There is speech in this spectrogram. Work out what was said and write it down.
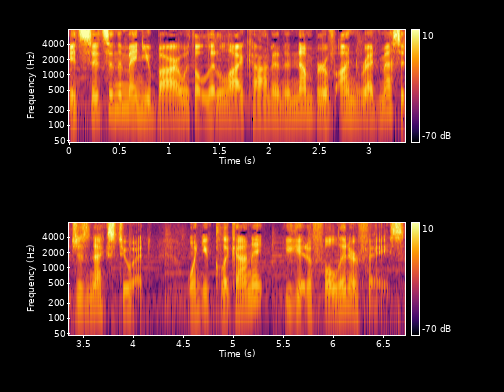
It sits in the menu bar with a little icon and a number of unread messages next to it. When you click on it, you get a full interface.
